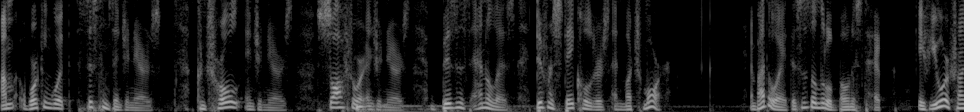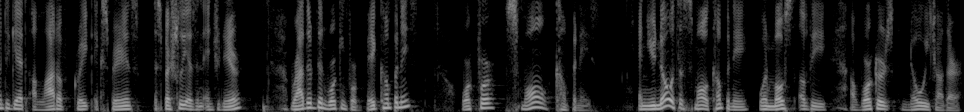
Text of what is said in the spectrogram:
I'm working with systems engineers, control engineers, software engineers, business analysts, different stakeholders, and much more. And by the way, this is a little bonus tip. If you are trying to get a lot of great experience, especially as an engineer, rather than working for big companies, work for small companies. And you know it's a small company when most of the uh, workers know each other.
